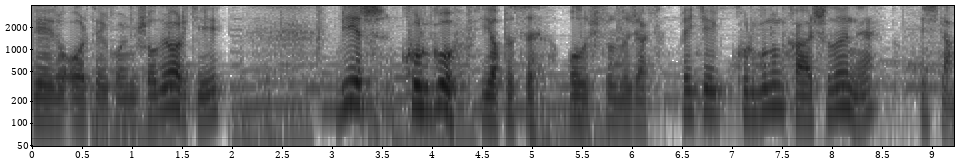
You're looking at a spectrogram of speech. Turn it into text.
değeri ortaya koymuş oluyor ki bir kurgu yapısı oluşturulacak. Peki kurgunun karşılığı ne? İslam.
